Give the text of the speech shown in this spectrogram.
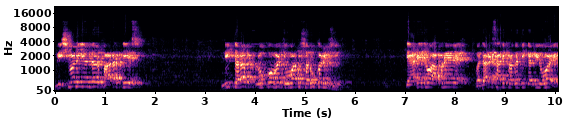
વિશ્વની અંદર ભારત દેશની તરફ લોકો હવે જોવાનું શરૂ કર્યું છે. ત્યારે જો આપણે વધારે સારી પ્રગતિ કરવી હોય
